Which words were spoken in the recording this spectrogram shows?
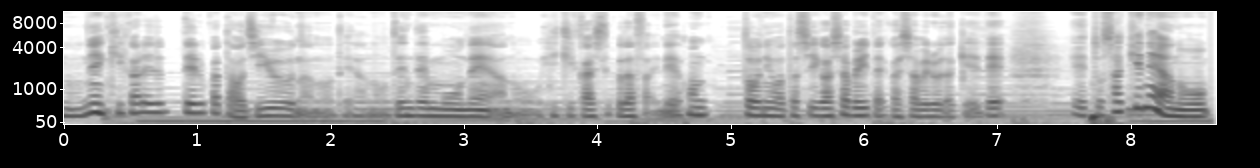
あのね聞かれてる方は自由なのであの全然もうねあの引き返してくださいね。本当に私が喋りたいから喋るだけで、えーと、さっきねあの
